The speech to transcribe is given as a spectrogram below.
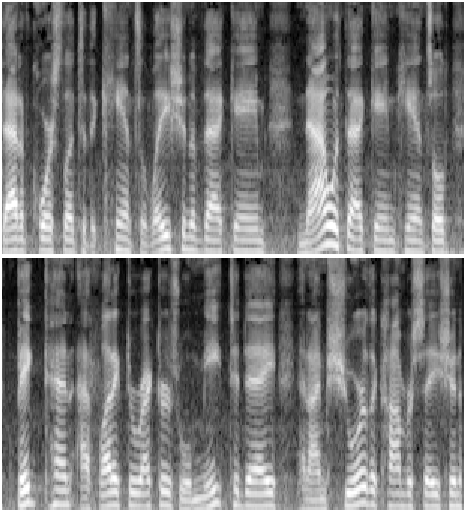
That, of course, led to the cancellation of that game. Now, with that game canceled, Big Ten athletic directors will meet today, and I'm sure the conversation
